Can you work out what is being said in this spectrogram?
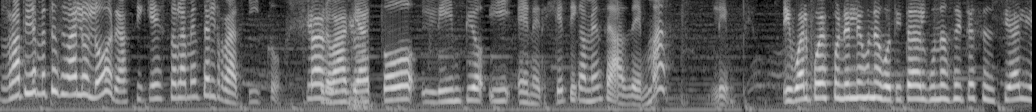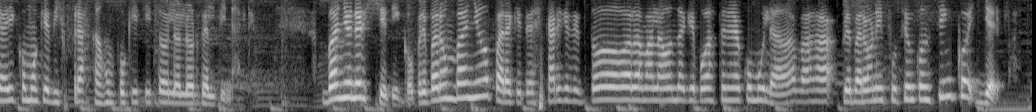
rápidamente se va el olor, así que es solamente el ratito. Claro, pero va a quedar todo limpio y energéticamente además limpio. Igual puedes ponerles una gotita de algún aceite esencial y ahí como que disfrazas un poquitito el olor del vinagre. Baño energético. Prepara un baño para que te descargues de toda la mala onda que puedas tener acumulada. Vas a preparar una infusión con cinco hierbas.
